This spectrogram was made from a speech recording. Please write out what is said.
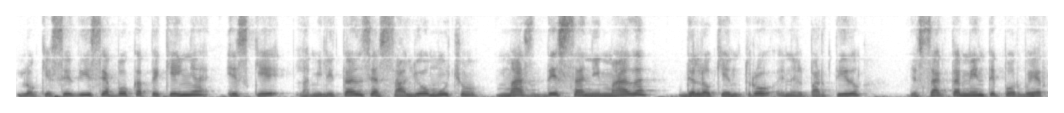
lo que se dice a boca pequeña es que la militancia salió mucho más desanimada de lo que entró en el partido exactamente por ver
